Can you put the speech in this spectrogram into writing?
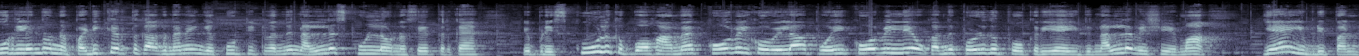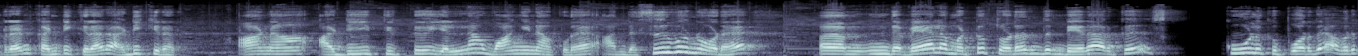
ஊர்லேருந்து உன்னை படிக்கிறதுக்காக தானே இங்கே கூட்டிகிட்டு வந்து நல்ல ஸ்கூலில் உன்னை சேர்த்துருக்கேன். இப்படி ஸ்கூலுக்கு போகாமல் கோவில் கோவிலாக போய் கோவில்லே உட்காந்து பொழுது போக்குறியே இது நல்ல விஷயமா? ஏன் இப்படி பண்ணுறேன்னு கண்டிக்கிறார் அடிக்கிறார். ஆனால் அடி திட்டு எல்லாம் வாங்கினா கூட அந்த சிறுவனோட இந்த வேலை மட்டும் தொடர்ந்துட்டே தான் இருக்குது ஸ்கூலுக்கு போகிறத அவர்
